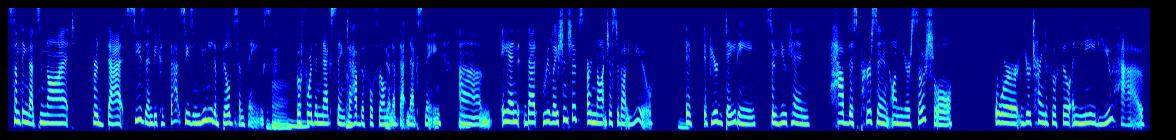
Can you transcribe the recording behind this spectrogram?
something that's not for that season because that season you need to build some things Mm. before the next thing to have the fulfillment of that next thing. Um, and that relationships are not just about you. Mm. If if you're dating so you can have this person on your social or you're trying to fulfill a need you have,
